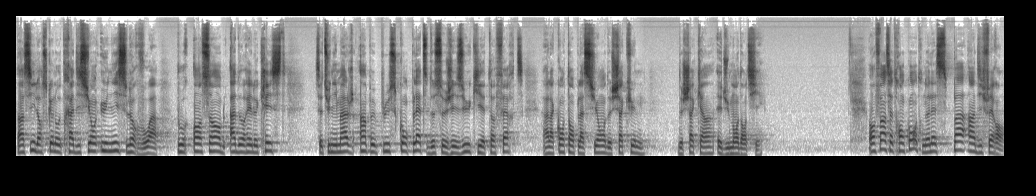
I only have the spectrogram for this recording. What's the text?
Ainsi, lorsque nos traditions unissent leurs voix pour ensemble adorer le Christ, c'est une image un peu plus complète de ce Jésus qui est offerte à la contemplation de chacune, de chacun et du monde entier. Enfin, cette rencontre ne laisse pas indifférent.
